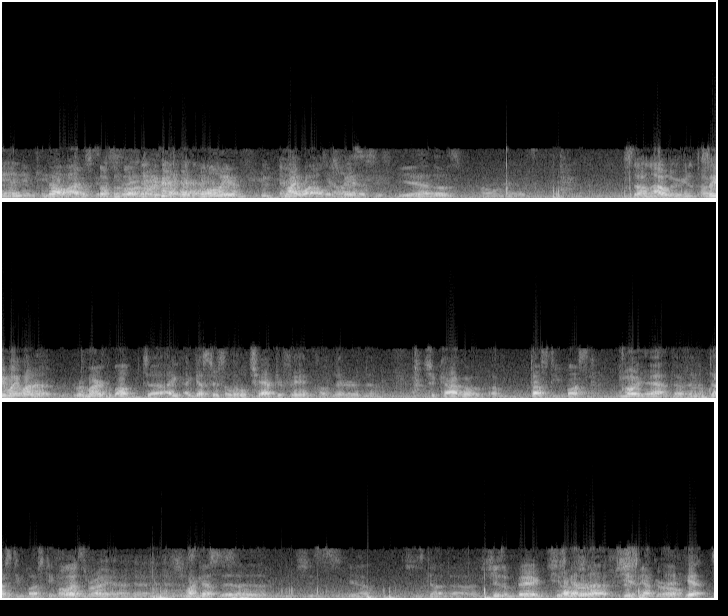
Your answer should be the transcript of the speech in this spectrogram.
Canyon came No, out? I was going to say about that. Only in my wildest fantasies. Yeah, those boneheads. So now we were going to talk. So you might want to remark about, uh, I, I guess there's a little chapter fan club there in uh, Chicago of, of Dusty Bust. Oh yeah, Uh, definitely. Dusty Busty. Oh, fan that's right. Yeah, yeah, yeah. Well, I guess got uh, the. She's yeah. She's got. Uh, She's a big. She's got the, She's she's a got big the hits.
